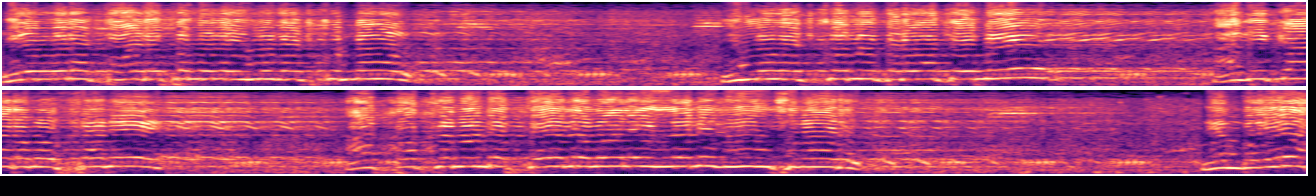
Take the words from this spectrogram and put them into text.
నీవు కూడా తాడేపల్లిలో ఇల్లు కట్టుకున్నావు. ఇల్లు కట్టుకున్న తర్వాత ఏమి? అధికారం వస్తేనే ఆ పక్క నుండి పేదవాళ్ళ ఇళ్ళని వీయించినాడు. నేను భయ్యా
